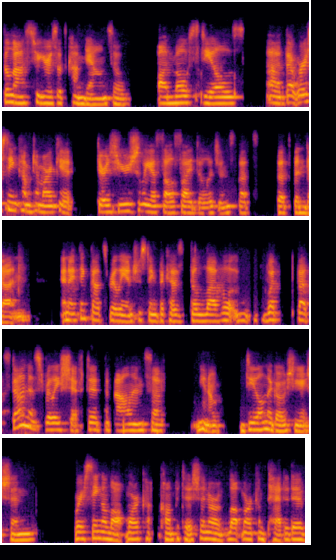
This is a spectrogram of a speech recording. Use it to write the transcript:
the last two years, it's come down. So on most deals uh, that we're seeing come to market, there's usually a sell side diligence that's that's been done. And I think that's really interesting because the level what that's done is really shifted the balance of you know deal negotiation we're seeing a lot more co- competition or a lot more competitive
